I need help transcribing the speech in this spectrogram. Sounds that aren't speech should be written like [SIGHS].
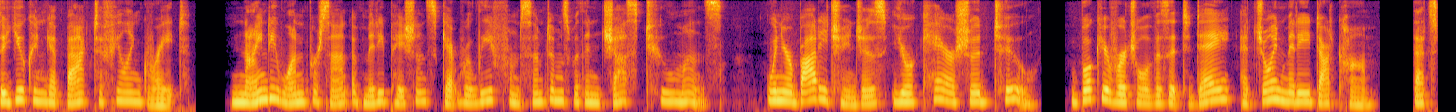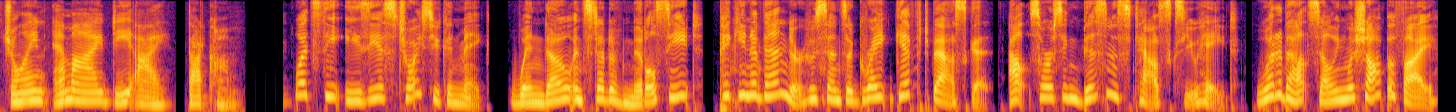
so you can get back to feeling great. 91% of MIDI patients get relief from symptoms within just two months. When your body changes, your care should too. Book your virtual visit today at joinmidi.com. That's joinmidi.com. What's the easiest choice you can make? Window instead of middle seat? Picking a vendor who sends a great gift basket? Outsourcing business tasks you hate? What about selling with Shopify?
